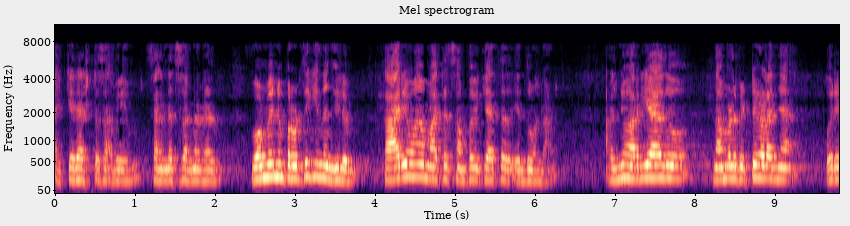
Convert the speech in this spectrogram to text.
ഐക്യരാഷ്ട്രസഭയും സന്നദ്ധ സംഘടനകളും ഗവൺമെന്റും പ്രവർത്തിക്കുന്നെങ്കിലും കാര്യമായ മാറ്റം സംഭവിക്കാത്തത് എന്തുകൊണ്ടാണ്? അറിഞ്ഞോ അറിയാതോ നമ്മൾ വിട്ടുകളഞ്ഞ ഒരു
